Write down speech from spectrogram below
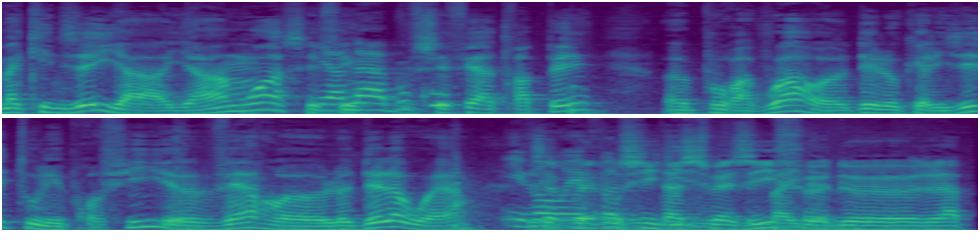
McKinsey, il y a, il y a un mois, s'est fait, fait attraper euh, pour avoir euh, délocalisé tous les profits euh, vers euh, le Delaware. Ça peut être aussi dissuasif Biden. de, de la-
